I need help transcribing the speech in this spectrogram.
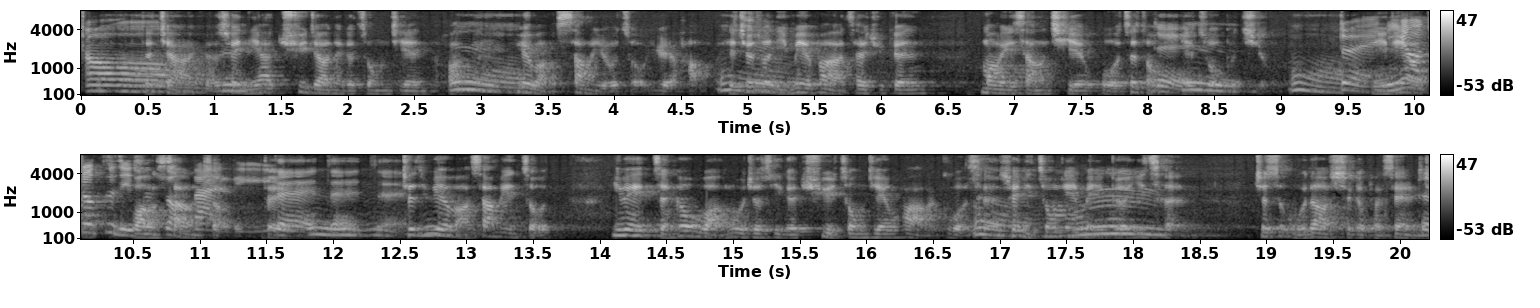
的价格，哦、所以你要去掉那个中间的话，嗯、越往上游走越好。嗯、也就是说，你没有办法再去跟贸易商切货，这种也做不久。嗯，对，你要就自己往上走，对。对对，就是越往上面走。因为整个网络就是一个去中间化的过程，嗯、所以你中间每隔一层就是五到十个 percent 就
